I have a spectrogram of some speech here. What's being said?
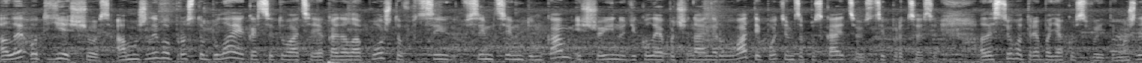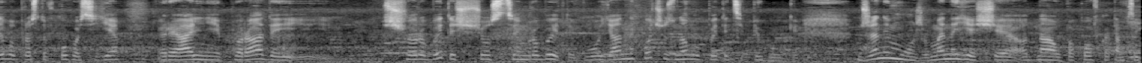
Але от є щось. А можливо, просто була якась ситуація, яка дала поштовх ці- всім цим думкам, і що іноді, коли я починаю нервувати, потім запускаються ось ці процеси. Але з цього треба якось вийти. Можливо, просто в когось є реальні поради. Що робити, що з цим робити? Бо я не хочу знову пити ці пігулки. Вже не можу. В мене є ще одна упаковка там цих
